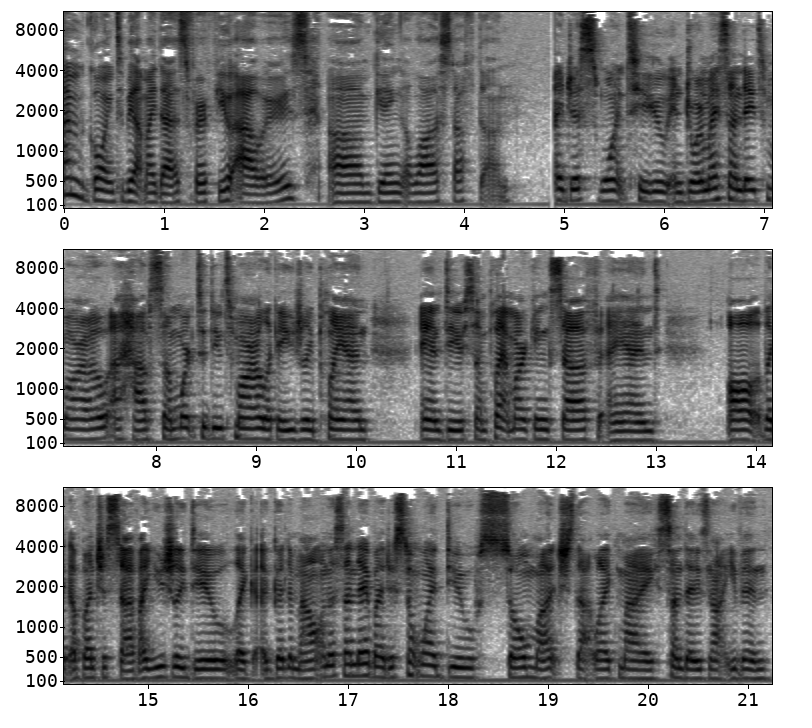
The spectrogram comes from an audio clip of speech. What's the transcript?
I'm going to be at my desk for a few hours, um, getting a lot of stuff done. I just want to enjoy my Sunday tomorrow. I have some work to do tomorrow, like I usually plan, and do some plant marking stuff and all like a bunch of stuff. I usually do like a good amount on a Sunday, but I just don't want to do so much that like my Sunday is not even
